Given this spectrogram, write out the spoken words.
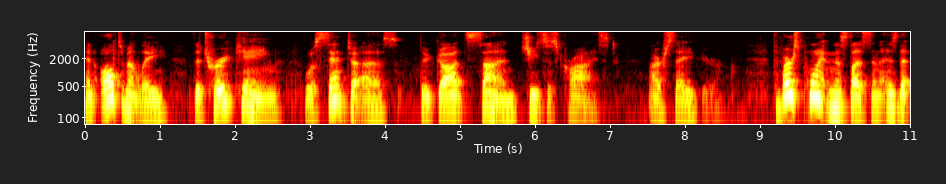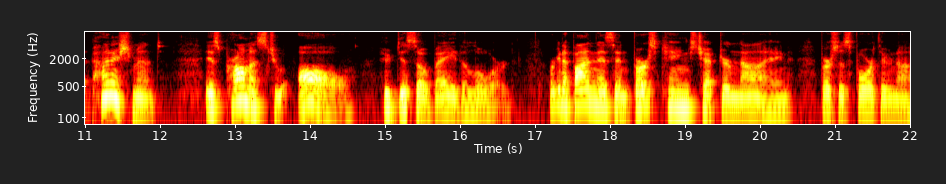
And ultimately, the true king was sent to us through God's Son, Jesus Christ, our Savior. The first point in this lesson is that punishment is promised to all who disobey the Lord. We're going to find this in 1 Kings chapter 9 verses 4 through 9.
